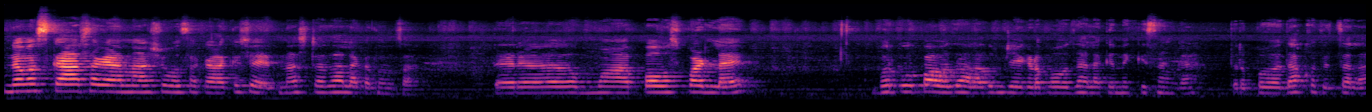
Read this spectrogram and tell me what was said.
नमस्कार सगळ्यांना शुभ सकाळ. कसे आहेत? नाश्ता झाला का तुमचा? तर म पाऊस पडलाय. भरपूर पाऊस झाला. तुमच्या इकडं पाऊस झाला की नक्की सांगा. तर प दाखवते चला.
